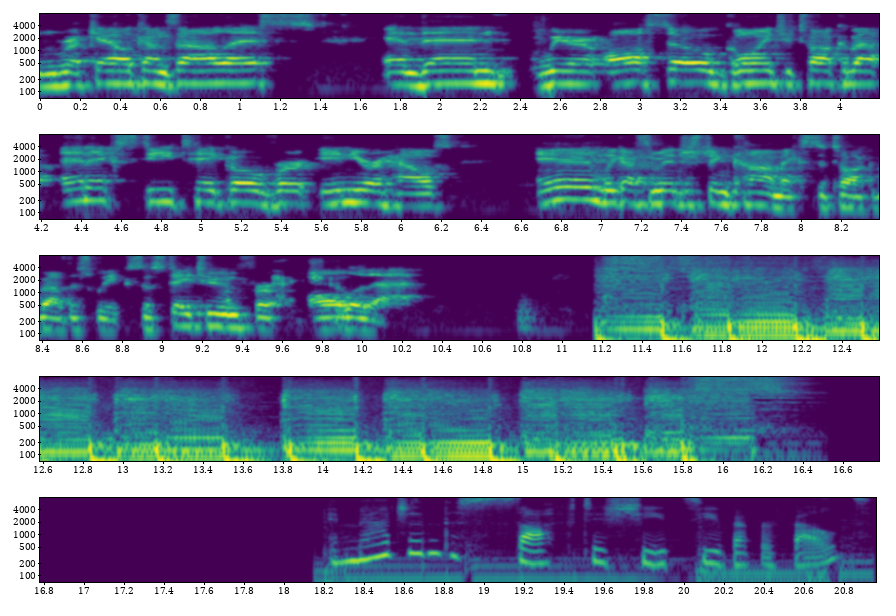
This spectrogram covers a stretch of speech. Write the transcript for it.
Raquel Gonzalez, and then we're also going to talk about NXT Takeover in your house, and we got some interesting comics to talk about this week. So stay tuned for all of that. Imagine the softest sheets you've ever felt.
